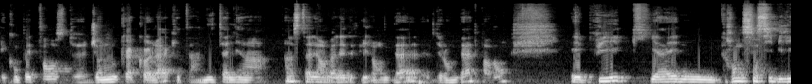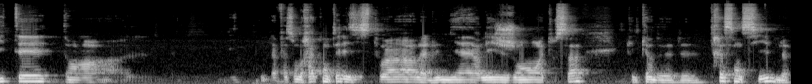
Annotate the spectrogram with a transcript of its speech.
les compétences de Gianluca Colla, qui est un Italien installé en Valais depuis longue date, de longue date, pardon, et puis qui a une grande sensibilité dans la façon de raconter les histoires, la lumière, les gens et tout ça. Quelqu'un de, très sensible,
